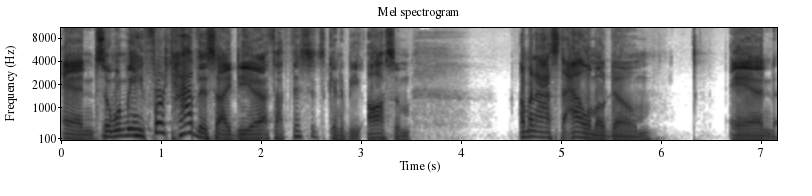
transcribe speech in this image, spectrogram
And so when we first had this idea, I thought this is going to be awesome. I'm going to ask the Alamo Dome, and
